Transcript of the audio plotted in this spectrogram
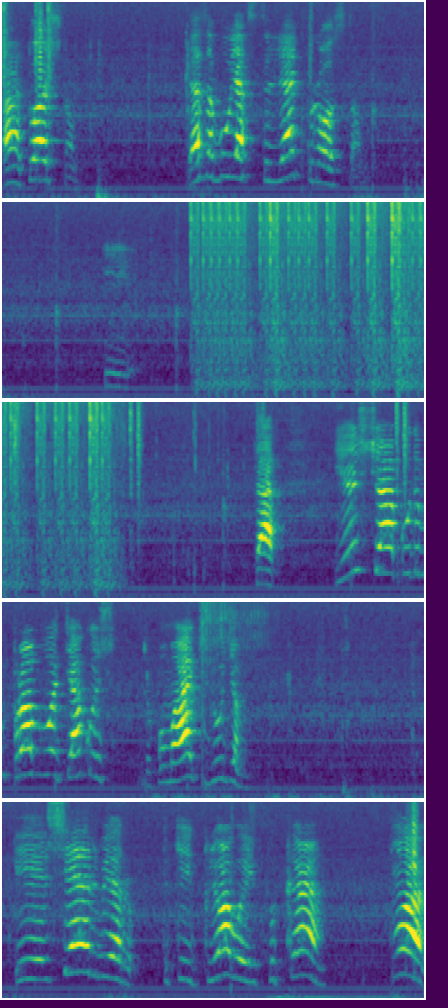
А, точно. Я забув як стріляти просто. І... Так. І ще будемо пробувати якось допомагати людям. І сервер такий кльовий ФК. Ну, а,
